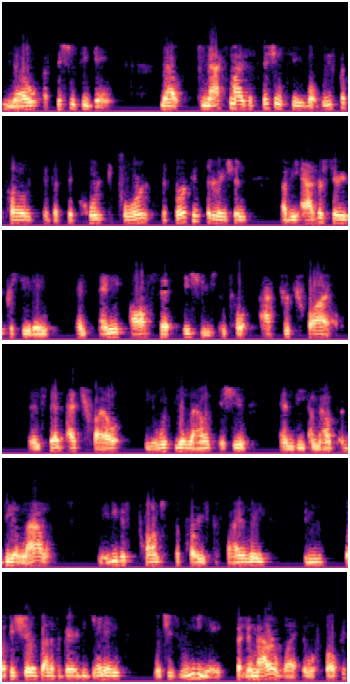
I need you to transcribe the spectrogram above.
no efficiency gain. Now, to maximize efficiency, what we've proposed is that the court defer consideration of the adversary proceeding and any offset issues until trial. Instead, at trial, deal with the allowance issue and the amount of the allowance. Maybe this prompts the parties to finally do what they should have done at the very beginning, which is mediate. But no matter what, it will focus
